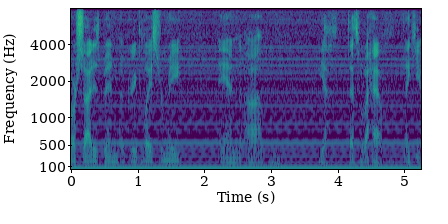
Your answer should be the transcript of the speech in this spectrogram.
Northside has been a great place for me, and uh, yeah, that's what I have. Thank you.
